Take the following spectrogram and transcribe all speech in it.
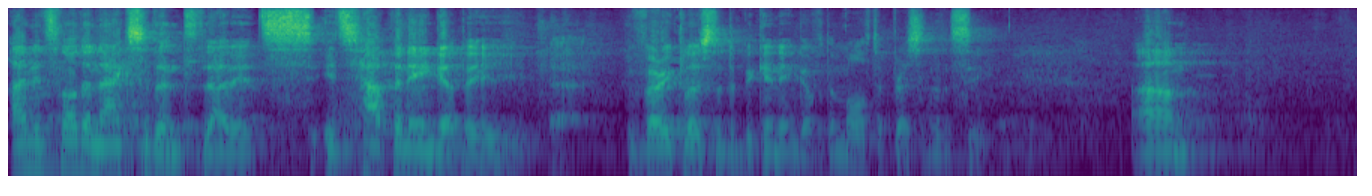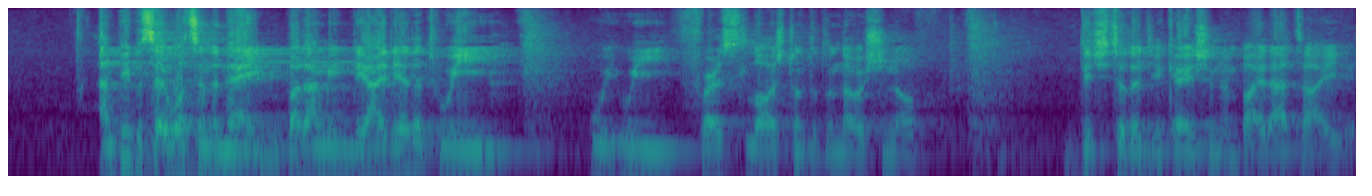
and it's not an accident that it's it's happening at the uh, very close to the beginning of the Malta presidency. Um, and people say, "What's in the name?" But I mean, the idea that we we, we first launched onto the notion of digital education, and by that I,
